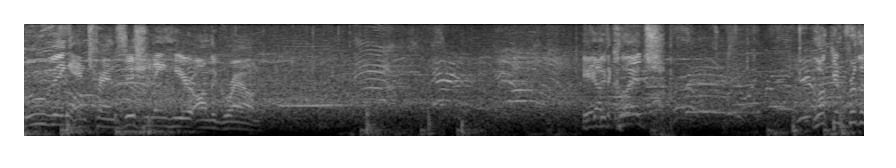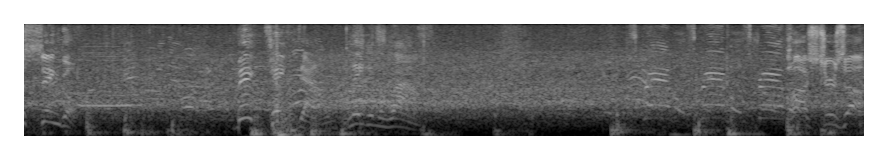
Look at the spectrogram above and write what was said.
moving and transitioning here on the ground. In the clinch. Looking for the single. Big takedown late in the round. Scramble, scramble, scramble. Postures up.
